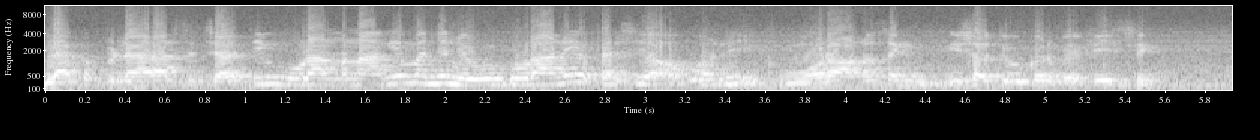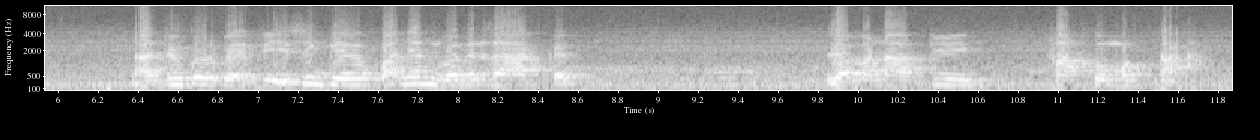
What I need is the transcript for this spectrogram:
Lah kebenaran sejati ukuran menangi menyen ya ukurannya versi apa nih? Ora ono sing iso diukur mbek fisik. Nah diukur mbek fisik ya panjen mboten saged. Zaman Nabi Fathu Mekah.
